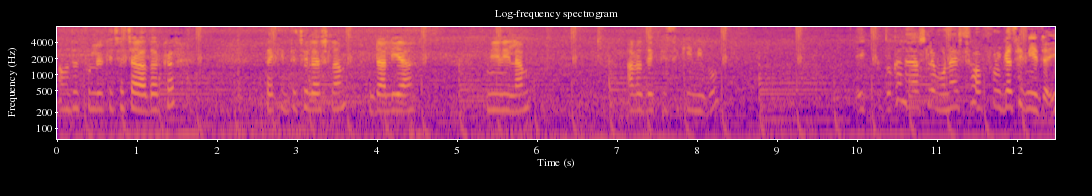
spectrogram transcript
আমাদের ফুলের কিছু চারা দরকার। তাই কিনতে চলে আসলাম। ডালিয়া নিয়ে নিলাম। আরও দেখতেছি কি নিব। এই দোকানে আসলে মনে হয় সব ফুল গাছই নিয়ে যাই।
